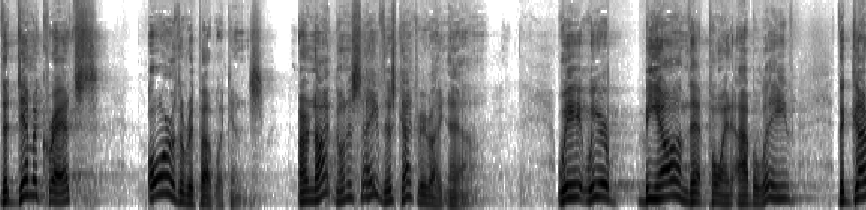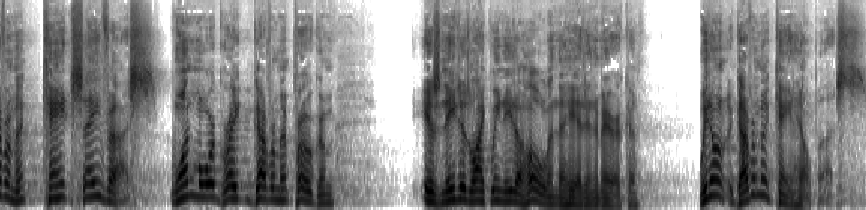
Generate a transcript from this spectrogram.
The Democrats or the Republicans are not going to save this country right now. We, we are beyond that point, I believe. The government can't save us. One more great government program is needed like we need a hole in the head in America. We don't, government can't help us.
